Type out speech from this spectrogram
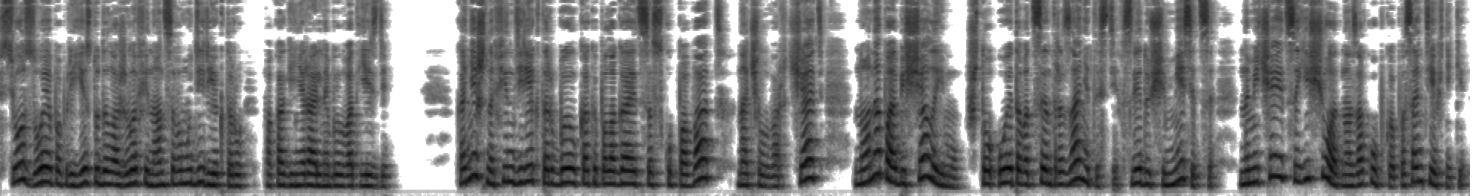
все Зоя по приезду доложила финансовому директору, пока генеральный был в отъезде. Конечно, финдиректор был, как и полагается, скуповат, начал ворчать, но она пообещала ему, что у этого центра занятости в следующем месяце намечается еще одна закупка по сантехнике,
